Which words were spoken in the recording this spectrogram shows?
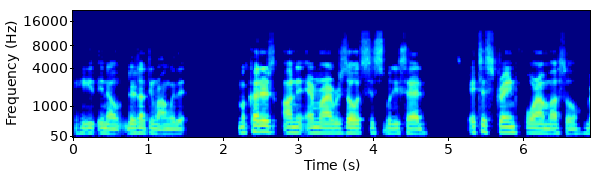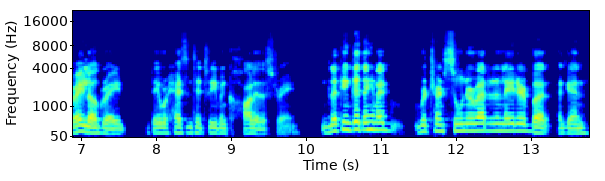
he you know there's nothing wrong with it. McCullers on the MRI results, this is what he said. It's a strained forearm muscle, very low grade. They were hesitant to even call it a strain. Looking good that he might return sooner rather than later, but again,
